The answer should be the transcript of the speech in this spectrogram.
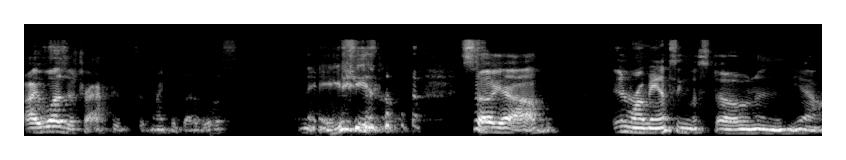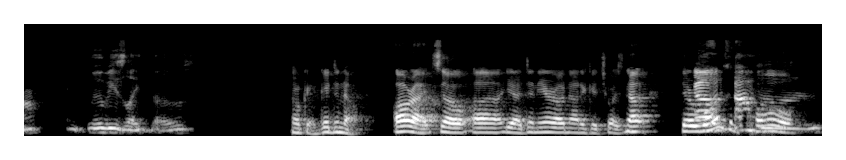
I was attracted to Michael Douglas in the eighties. so yeah, in Romancing the Stone, and yeah, movies like those. Okay, good to know. All right, so uh, yeah, De Niro not a good choice. Now there oh, was a poll. On.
